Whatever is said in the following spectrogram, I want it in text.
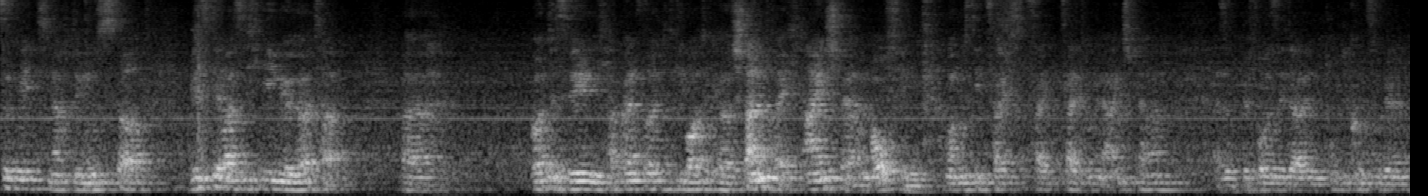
so mit nach dem Muster. Wisst ihr, was ich eben gehört habe? Äh, Gottes Willen, ich habe ganz deutlich die Worte gehört, Standrecht, einsperren, aufhängen. Man muss die Zeit, Zeit, Zeitungen einsperren, also bevor sie da im Publikum zugehen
